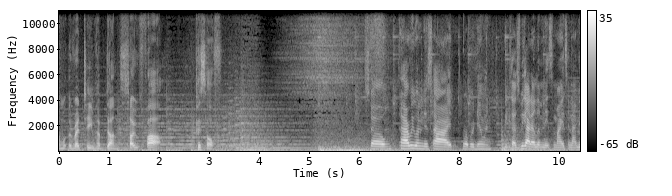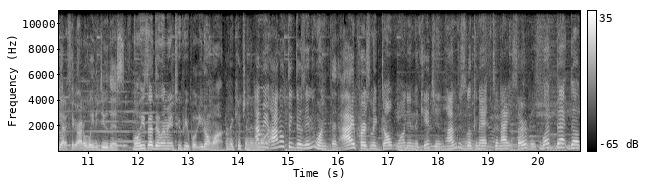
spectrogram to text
and what the red team have done so far. Piss off. So, how are we going to decide what we're doing? Because we got to eliminate somebody tonight. We got to figure out a way to do this. Well, he said to eliminate two people you don't want in the kitchen anymore. I mean, I don't think there's anyone that I personally don't want in the kitchen. I'm just looking at tonight's service. What backed up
